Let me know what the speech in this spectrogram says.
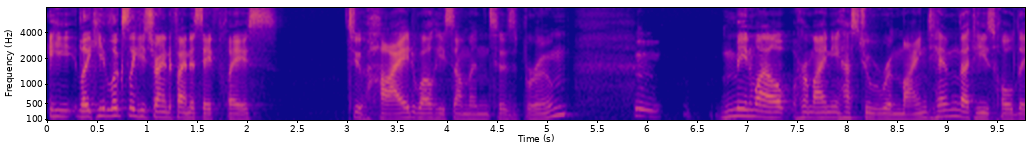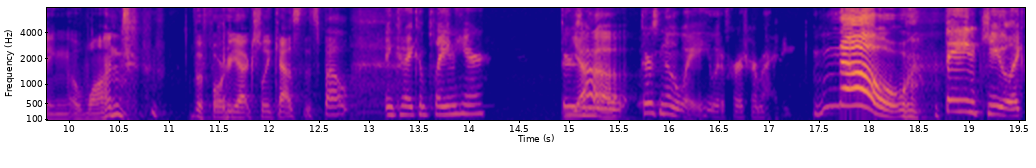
he like he looks like he's trying to find a safe place to hide while he summons his broom. Hmm. Meanwhile, Hermione has to remind him that he's holding a wand before he actually casts the spell. And can I complain here? There's Yeah. no. There's no way he would have heard Hermione. No. Thank you. Like,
